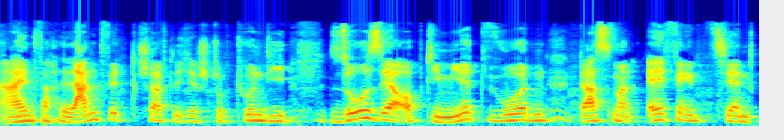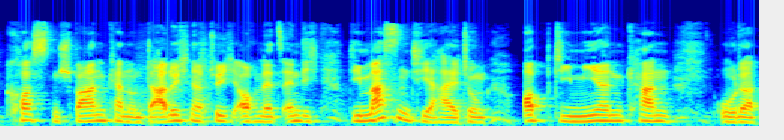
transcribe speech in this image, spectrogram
Einfach landwirtschaftliche Strukturen, die so sehr optimiert wurden, dass man effizient effizient Kosten sparen kann und dadurch natürlich auch letztendlich die Massentierhaltung optimieren kann oder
